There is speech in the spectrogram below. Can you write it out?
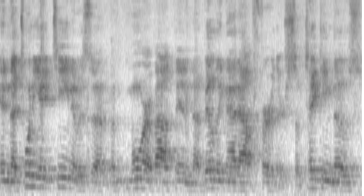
In uh, 2018, it was uh, more about then uh, building that out further. So taking those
